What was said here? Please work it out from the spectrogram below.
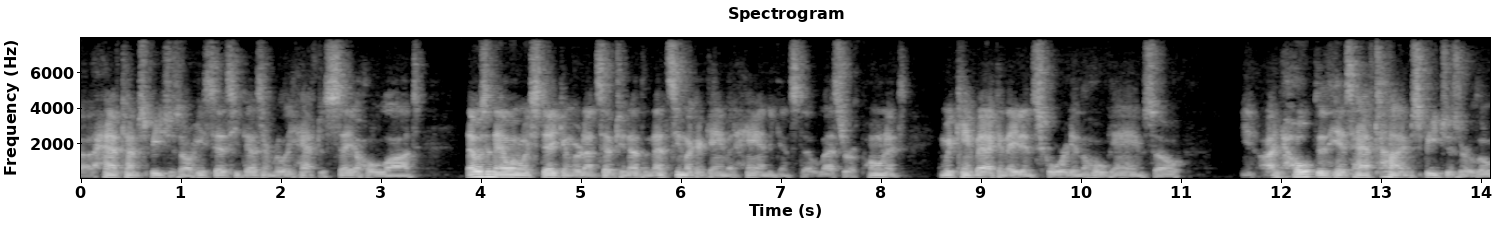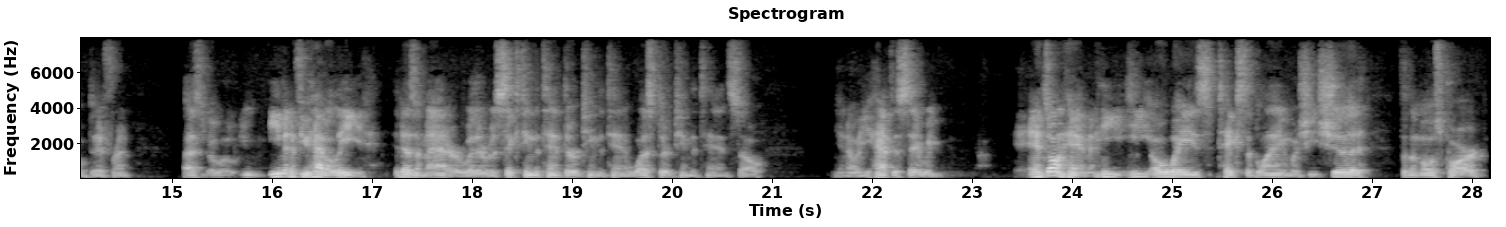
uh, halftime speeches are. He says he doesn't really have to say a whole lot. That was in Illinois State game. We are down 17 nothing. That seemed like a game at hand against a lesser opponent. And we came back and they didn't score again the whole game. So you know, I hope that his halftime speeches are a little different. Even if you have a lead, it doesn't matter whether it was 16 to 10, 13 to 10. It was 13 to 10. So you know, you have to say we, and it's on him, and he he always takes the blame, which he should for the most part.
